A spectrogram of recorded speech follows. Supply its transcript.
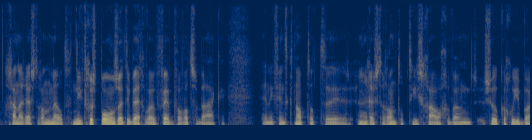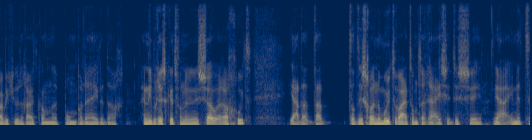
ga naar restaurant Meld. Niet gesponsord, ik ben gewoon fan van wat ze maken. En ik vind het knap dat uh, een restaurant op die schaal gewoon zulke goede barbecue eruit kan uh, pompen de hele dag. En die brisket van hun is zo erg goed. Ja, dat, dat, dat is gewoon de moeite waard om te reizen. Dus uh, ja, in het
